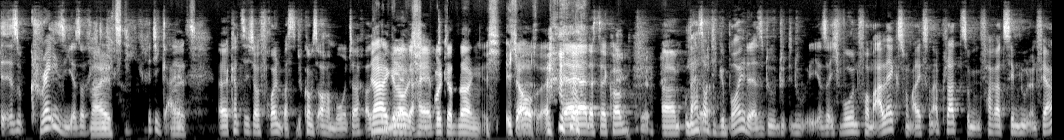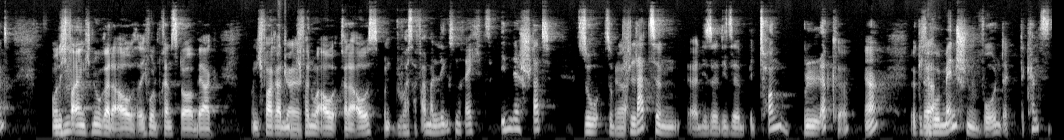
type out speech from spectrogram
äh, so crazy, also richtig, nice. richtig, richtig, geil. Nice. Äh, kannst du dich auch freuen, Basti, du kommst auch am Montag. Also ja, genau, ich wollte gerade sagen, ich, ich auch. ja, ja, dass der kommt. ähm, und dann hast du auch die Gebäude, also du, du, du, also ich wohne vom Alex, vom Alexanderplatz, zum Fahrrad zehn Minuten entfernt und mhm. ich fahre eigentlich nur geradeaus, also ich wohne in Prenzlauer Berg und ich fahre fahr nur geradeaus und du hast auf einmal links und rechts in der Stadt so, so ja. Platten, äh, diese, diese Betonblöcke, ja, wirklich, ja. wo Menschen wohnen, da, da kannst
